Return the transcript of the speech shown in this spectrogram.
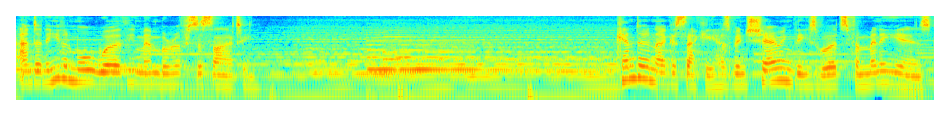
and an even more worthy member of society. Kendo Nagasaki has been sharing these words for many years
